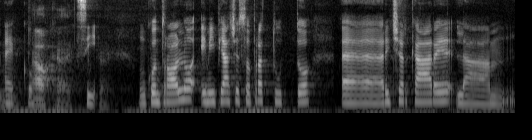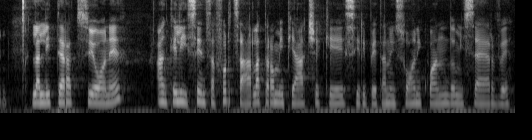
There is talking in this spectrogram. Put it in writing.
Mm. ecco Ah, ok. Sì. ok. Un controllo e mi piace soprattutto eh, ricercare la, l'allitterazione, anche lì senza forzarla, però mi piace che si ripetano i suoni quando mi serve.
